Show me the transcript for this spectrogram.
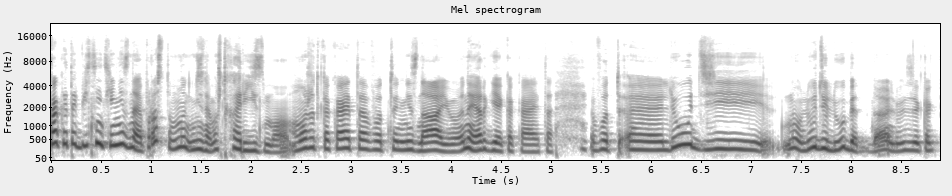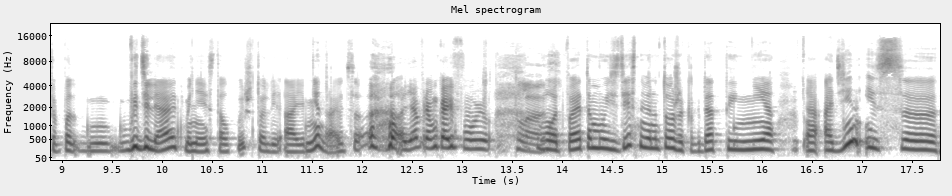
как это объяснить, я не знаю. Просто, ну, не знаю, может, харизма, может, какая-то, вот, не знаю, энергия какая-то. Вот э, люди, ну, люди любят, да, люди как-то выделяют меня из толпы, что ли, а мне нравится, а я прям кайфую. Класс. Вот, поэтому здесь, наверное, тоже, когда ты не а, один из э,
